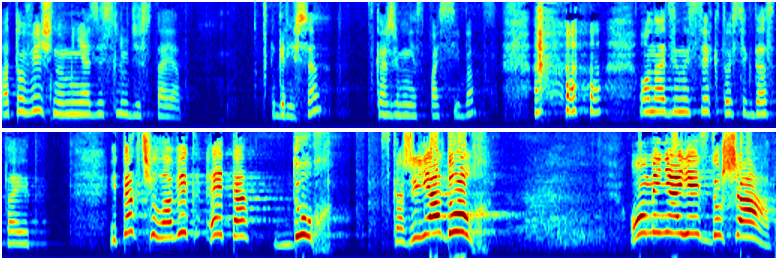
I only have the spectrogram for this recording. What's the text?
А то вечно у меня здесь люди стоят. Гриша, скажи мне спасибо. Он один из тех, кто всегда стоит. Итак, человек – это дух. Скажи, я дух. У меня есть душа,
